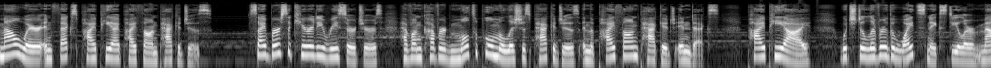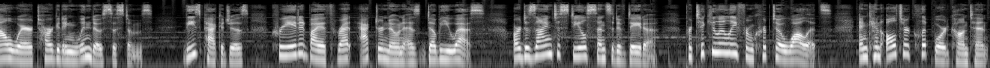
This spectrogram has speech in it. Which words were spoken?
Malware infects PyPI Python packages. Cybersecurity researchers have uncovered multiple malicious packages in the Python Package Index, PyPI, which deliver the Whitesnake Stealer malware targeting Windows systems. These packages, created by a threat actor known as WS, are designed to steal sensitive data, particularly from crypto wallets, and can alter clipboard content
